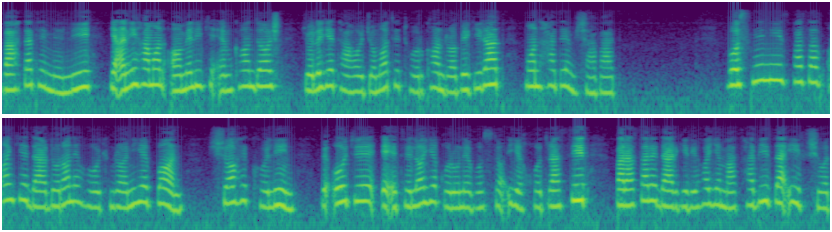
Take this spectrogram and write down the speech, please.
وحدت ملی یعنی همان عاملی که امکان داشت جلوی تهاجمات ترکان را بگیرد منهدم شود. بوسنی نیز پس از آنکه در دوران حکمرانی بان شاه کلین به اوج اعتلای قرون وسطایی خود رسید بر اثر درگیری های مذهبی ضعیف شد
